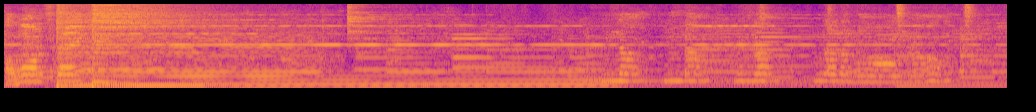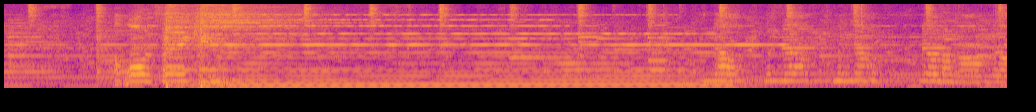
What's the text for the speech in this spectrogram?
I want to thank you. No, no, no, no, no, no, no. I want to thank you. No, no, no, no, no, no, no, no.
